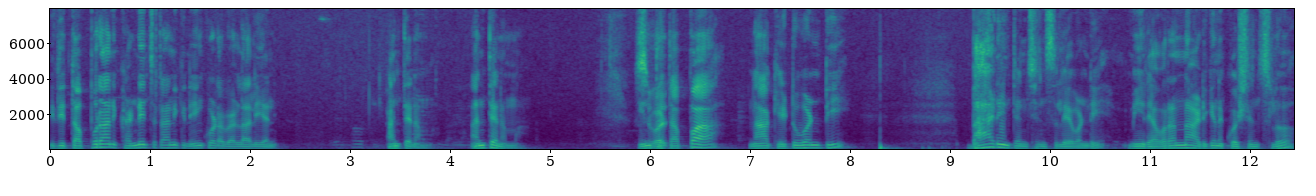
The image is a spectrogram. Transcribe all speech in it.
ఇది తప్పురా అని ఖండించడానికి నేను కూడా వెళ్ళాలి అని. అంతేనమ్మా. అంతేనమ్మా. ఇంత తప్ప నాకు ఎటువంటి బ్యాడ్ ఇంటెన్షన్స్ లేవండి. మీరు ఎవరన్నా అడిగిన క్వశ్చన్స్లో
